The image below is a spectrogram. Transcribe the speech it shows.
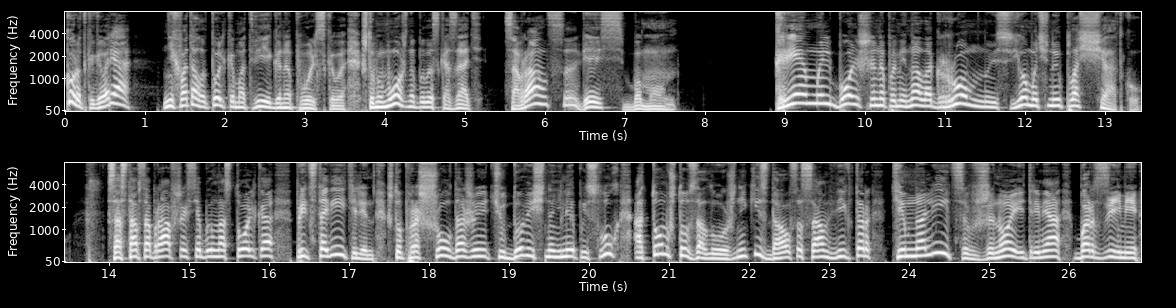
Коротко говоря, не хватало только Матвея Гонопольского, чтобы можно было сказать «соврался весь Бомон». Кремль больше напоминал огромную съемочную площадку. Состав собравшихся был настолько представителен, что прошел даже чудовищно нелепый слух о том, что в заложники сдался сам Виктор Темнолицев с женой и тремя борзыми,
